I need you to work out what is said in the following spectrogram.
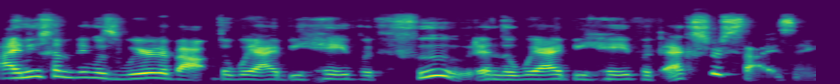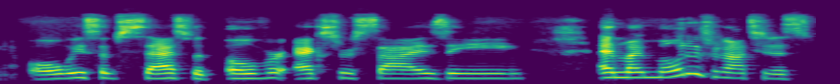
i knew something was weird about the way i behave with food and the way i behave with exercising. Always obsessed with over exercising and my motives were not to just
